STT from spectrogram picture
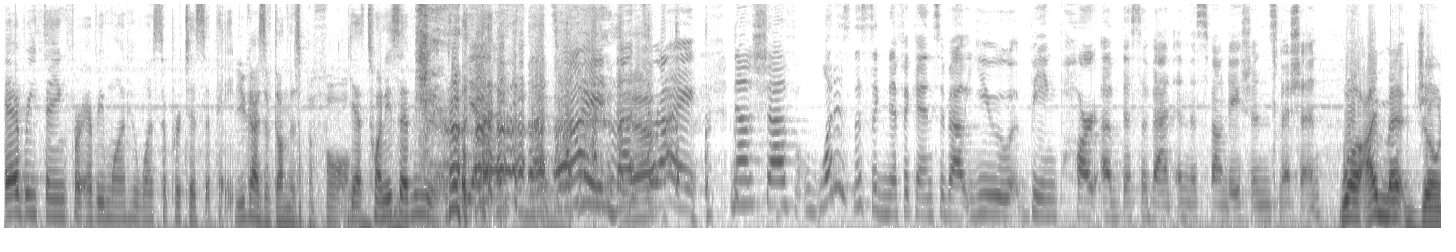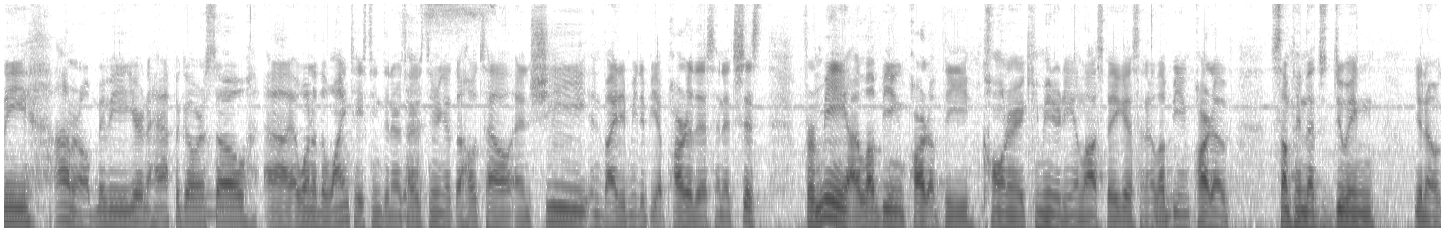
Everything for everyone who wants to participate. you guys have done this before. Yes, 27 years. yes, that's right. That's right. Now, Chef, what is the significance about you being part of this event and this foundation's mission? Well, I met Joni, I don't know, maybe a year and a half ago or so uh, at one of the wine tasting dinners I was doing at the hotel, and she invited me to be a part of this. And it's just, for me, I love being part of the culinary community in Las Vegas, and I love being part of something that's doing you know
